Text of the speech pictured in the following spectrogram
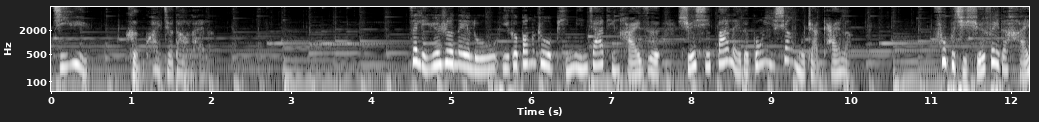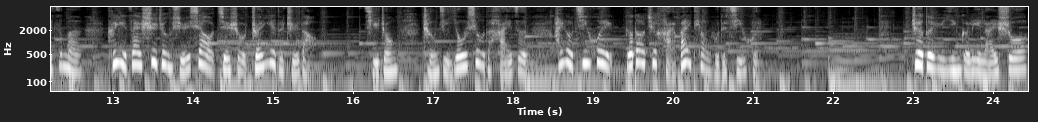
机遇很快就到来了。在里约热内卢，一个帮助平民家庭孩子学习芭蕾的公益项目展开了。付不起学费的孩子们可以在市政学校接受专业的指导，其中成绩优秀的孩子还有机会得到去海外跳舞的机会。这对于英格丽来说，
